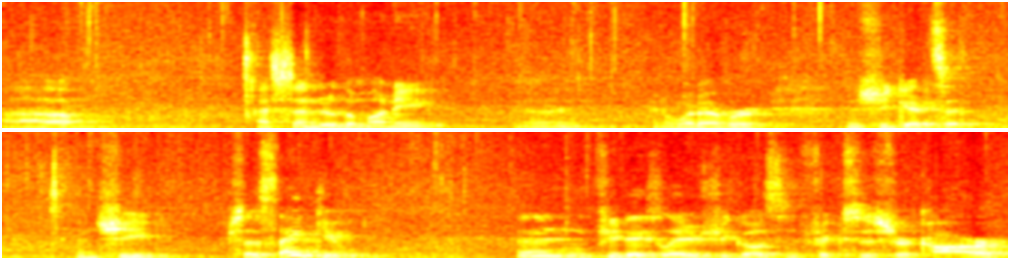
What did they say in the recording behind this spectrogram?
uh, I send her the money, and, and whatever, and she gets it. And she says, thank you. And a few days later, she goes and fixes her car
